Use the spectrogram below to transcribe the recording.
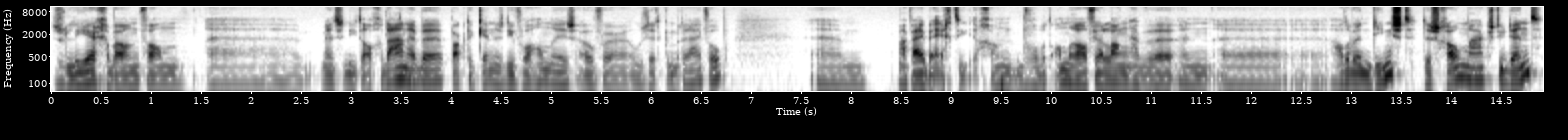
Dus leer gewoon van eh, mensen die het al gedaan hebben. Pak de kennis die voorhanden is over hoe zet ik een bedrijf op. Ehm, maar wij hebben echt gewoon bijvoorbeeld anderhalf jaar lang hebben we een, eh, hadden we een dienst, de schoonmaakstudent.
